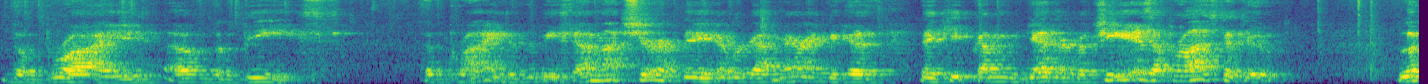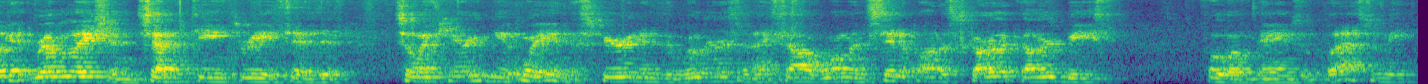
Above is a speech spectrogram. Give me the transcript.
the bride of the beast. The bride of the beast. I'm not sure if they ever got married because they keep coming together, but she is a prostitute. Look at Revelation 17:3. It says this. So I carried me away in the spirit into the wilderness, and I saw a woman sit upon a scarlet colored beast full of names of blasphemy,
